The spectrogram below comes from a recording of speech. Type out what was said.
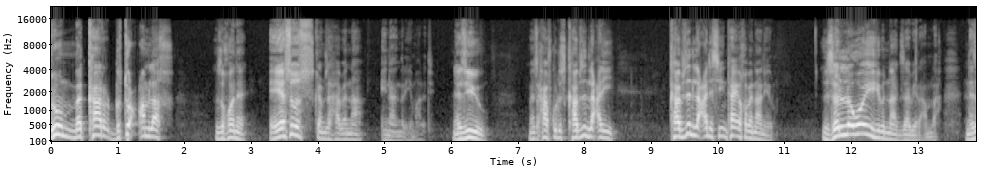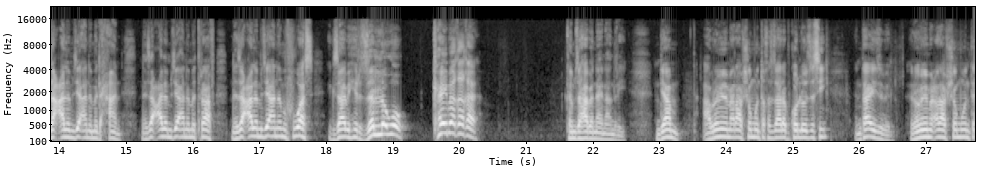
ግሩም መካር ብርቱዕ ኣምላኽ ዝኾነ ኢየሱስ ከም ዝሃበና ኢና ንርኢ ማለት እዩ ነዚ እዩ መጽሓፍ ቅዱስ ካብዚ ንላዕሊ ካብዚ ንላዕሊ ሲ እንታይ እዩ ክበና ነይሩ ዘለዎ እዩ ሂብና እግዚኣብሔር ኣምላኽ ነዛ ዓለም እዚኣ ንምድሓን ነዛ ዓለም እዚኣ ንምትራፍ ነዛ ዓለም እዚኣ ንምፍዋስ እግዚኣብሄር ዘለዎ ከይበቐቐ ከም ዝሃበና ኢና ንርኢ እንዲያም ኣብ ሮሜ ምዕራፍ ሸሞንተ ክዛረብ ከሎ እዚ ሲ እንታይ እዩ ዝብል ሮሜ ምዕራፍ ሸሞንተ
